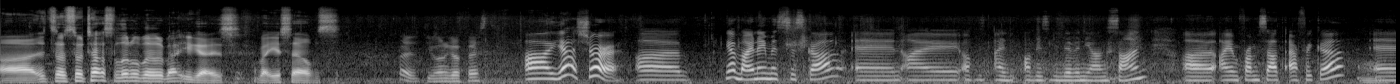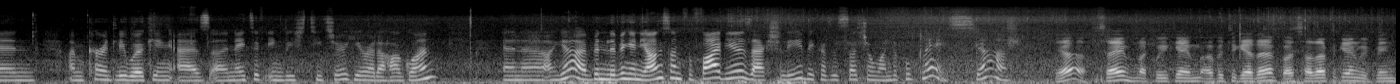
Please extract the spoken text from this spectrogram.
Uh, so, so tell us a little bit about you guys, about yourselves. Do you want to go first? Uh, yeah, sure. Yeah, my name is Ciska, and I, I obviously live in Yangsan. Uh, I am from South Africa, and I'm currently working as a native English teacher here at a Hagwon. And uh, yeah, I've been living in Yangsan for five years actually because it's such a wonderful place. Yeah. Yeah, same. Like we came over together, both South African. We've been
